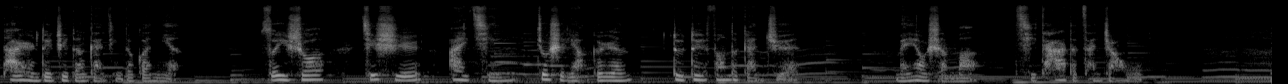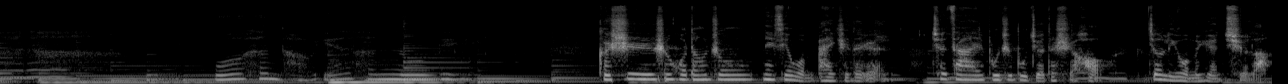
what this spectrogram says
他人对这段感情的观念。所以说，其实爱情就是两个人对对方的感觉，没有什么其他的参照物。我很好，也很努力。可是生活当中那些我们爱着的人，却在不知不觉的时候就离我们远去了。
